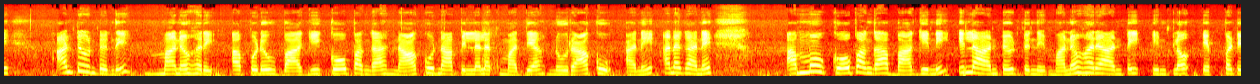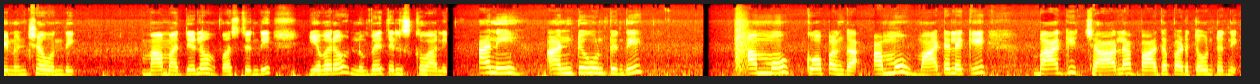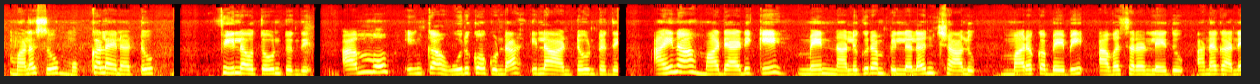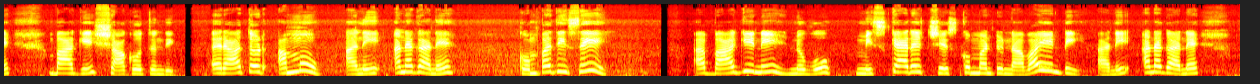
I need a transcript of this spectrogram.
అంటూ ఉంటుంది మనోహరి. అప్పుడు బాగి కోపంగా నాకు నా పిల్లలకు మధ్య నువ్వు రాకు అని అనగానే అమ్ము కోపంగా బాగిని ఇలా అంటూ ఉంటుంది. మనోహరి ఆంటీ ఇంట్లో ఎప్పటి నుంచో ఉంది. మా మధ్యలో వస్తుంది. ఎవరో నువ్వే తెలుసుకోవాలి అని అంటూ ఉంటుంది అమ్ము కోపంగా. అమ్ము మాటలకి బాగి చాలా బాధపడుతూ ఉంటుంది. మనసు ముక్కలైనట్టు ఫీల్ అవుతూ ఉంటుంది. అమ్ము ఇంకా ఊరుకోకుండా ఇలా అంటూ ఉంటుంది. అయినా మా డాడీకి మేము నలుగురం పిల్లలం చాలు. మరొక బేబీ అవసరం లేదు అనగానే బాగి షాక్ అవుతుంది. రాతోడు అమ్ము అని అనగానే కొంపదీసి ఆ బాగిని నువ్వు మిస్క్యారేజ్ చేసుకోమంటున్నావా ఏంటి? అని అనగానే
